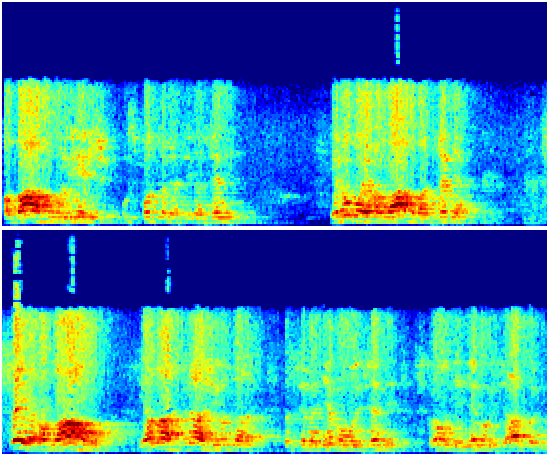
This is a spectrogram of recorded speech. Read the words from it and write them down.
Allahovu riječ uspostavljati na zemlji. Jer ovo je Allahova zemlja. Sve je Allahovo i Allah traži od nas da se na njegovoj zemlji sprovode njegovi zakoni.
